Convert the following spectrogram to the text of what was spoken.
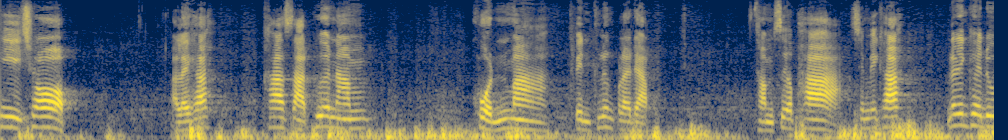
ที่ชอบอะไรคะฆ่าสัตว์เพื่อนำขนมาเป็นเครื่องประดับ ทำเสื้อผ้าใช่ไหมคะแล้วยังเคยดู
